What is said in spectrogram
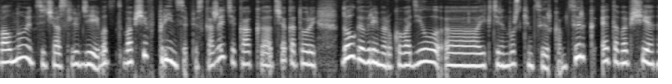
волнует сейчас людей. Вот вообще, в принципе, скажите, как человек, который долгое время руководил Екатеринбургским цирком. Цирк это вообще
